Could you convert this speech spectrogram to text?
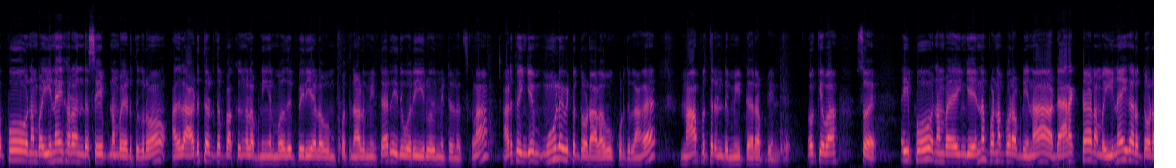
அப்போது நம்ம இணைகரம் இந்த ஷேப் நம்ம எடுத்துக்கிறோம். அதில் அடுத்தடுத்த பக்கங்கள் அப்படிங்கும்போது பெரிய அளவு முப்பத்தி நாலு மீட்டர் இது ஒரு இருபது மீட்டர்னு வச்சுக்கலாம். அடுத்து இங்கே மூலை விட்டத்தோட அளவு கொடுத்துருக்காங்க. நாற்பத்தி ரெண்டு மீட்டர் அப்படின்ட்டு. ஓகேவா? ஸோ இப்போது நம்ம இங்கே என்ன பண்ண போகிறோம் அப்படின்னா டேரெக்டாக நம்ம இணைகரத்தோட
